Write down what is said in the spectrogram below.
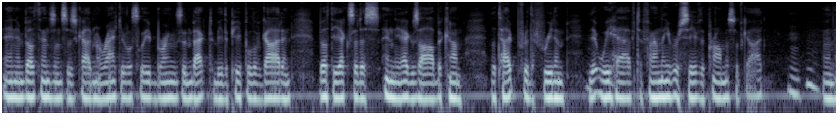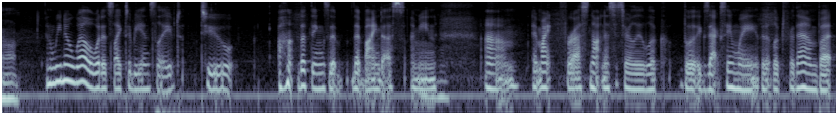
And in both instances, God miraculously brings them back to be the people of God, and both the exodus and the exile become the type for the freedom that we have to finally receive the promise of God. Mm. And uh, and we know well what it's like to be enslaved to uh, the things that that bind us. I mean, um, it might for us not necessarily look the exact same way that it looked for them, but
